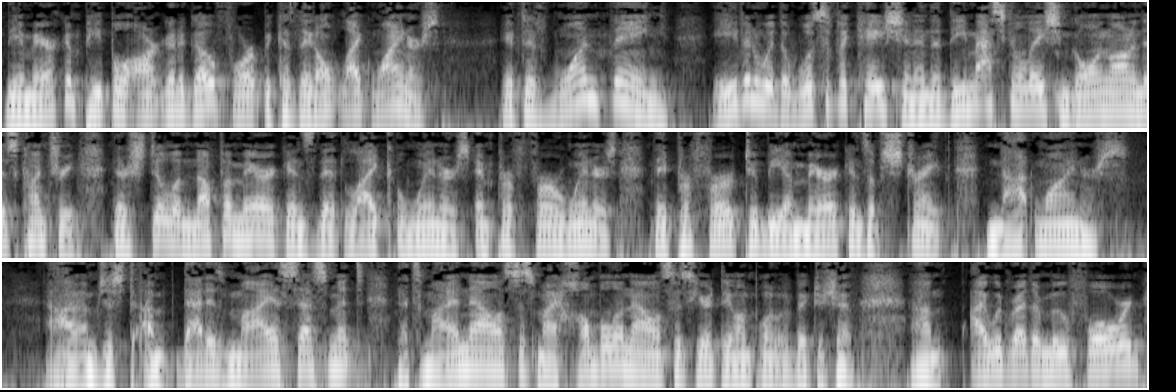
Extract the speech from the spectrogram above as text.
the American people aren't going to go for it because they don't like whiners. If there's one thing, even with the wussification and the demasculation going on in this country, there's still enough Americans that like winners and prefer winners. They prefer to be Americans of strength, not whiners. I'm just, I'm, that is my assessment. That's my analysis, my humble analysis here at the On Point with Victor show. Um, I would rather move forward.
